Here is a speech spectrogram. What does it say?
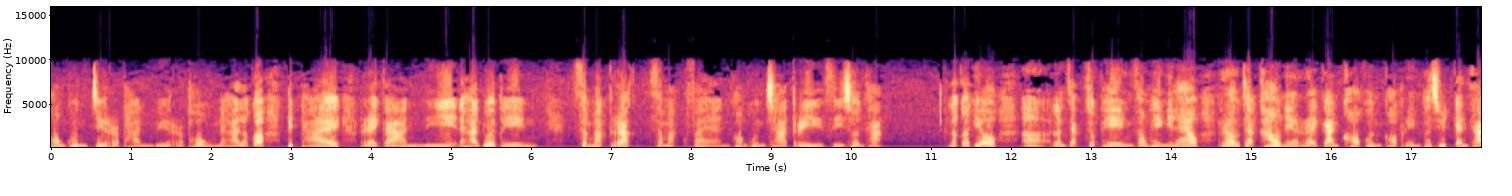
ของคุณจิรพันธ์วีรพงศ์นะคะ แล้วก็ปิดท้ายรายการนี้นะคะ ด้วยเพลงสมัครรักสมัครแฟนของคุณชาตรีศรีชนค่ะ แล้วก็เดี๋ยวหลังจากจบเพลงสองเพลงนี้แล้ว เราจะเข้าในรายการข้อคนคอเพลงเพื่อชีวิตกันค่ะ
